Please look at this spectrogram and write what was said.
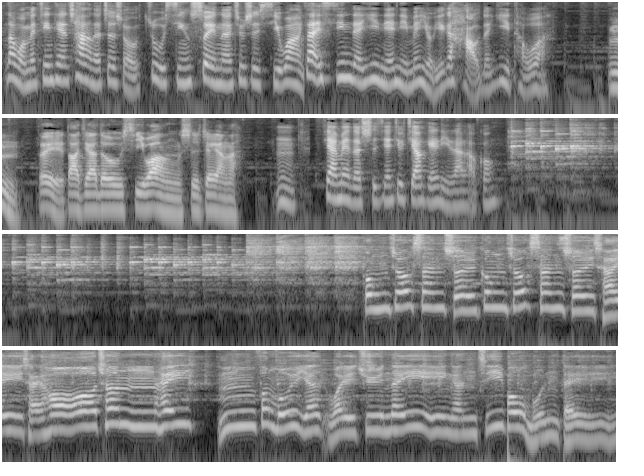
那我们今天唱的这首《祝新岁》呢，就是希望在新的一年里面有一个好的意头啊。嗯，对，大家都希望是这样啊。嗯。下面的时间就交给你了，老公。工祝新岁，工祝新岁，齐齐贺春喜。五福每日围住你，银纸铺满地，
